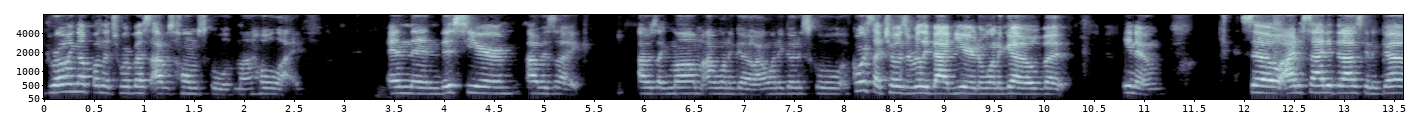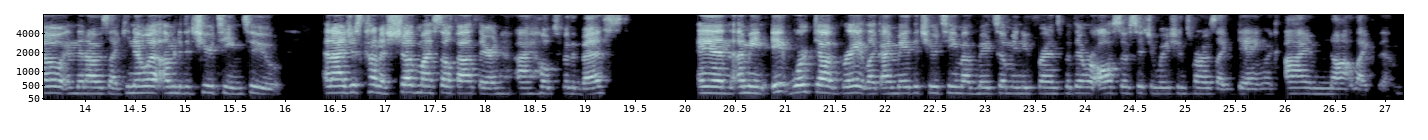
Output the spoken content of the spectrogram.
growing up on the tour bus, I was homeschooled my whole life. And then this year, I was like, I was like, Mom, I want to go. I want to go to school. Of course, I chose a really bad year to want to go, but you know. So I decided that I was going to go, and then I was like, you know what? I'm going to do the cheer team too. And I just kind of shoved myself out there, and I hoped for the best. And I mean, it worked out great. Like I made the cheer team, I've made so many new friends, but there were also situations where I was like, dang, like I'm not like them.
